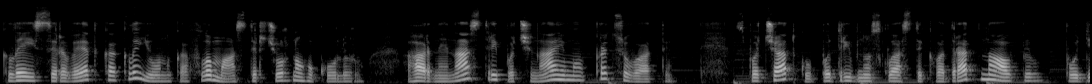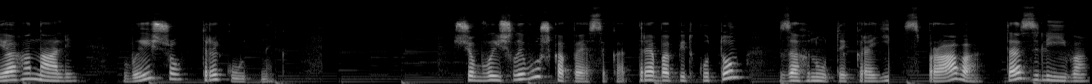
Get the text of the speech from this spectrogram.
клей, серветка, клейонка, фломастер чорного кольору. Гарний настрій, починаємо працювати. Спочатку потрібно скласти квадрат навпіл по діагоналі. Вийшов трикутник. Щоб вийшли вушка песика, треба під кутом загнути краї справа та зліва.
